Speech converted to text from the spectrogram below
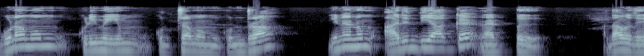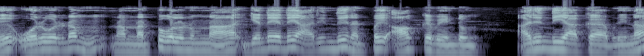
குணமும் குடிமையும் குற்றமும் குன்றா? இனனும் அருந்தியாக்க நட்பு. அதாவது ஒருவரிடம் நாம் நட்பு கொள்ளணும்னா எதை எதை அறிந்து நட்பை ஆக்க வேண்டும்? அருந்தியாக்க அப்படின்னா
